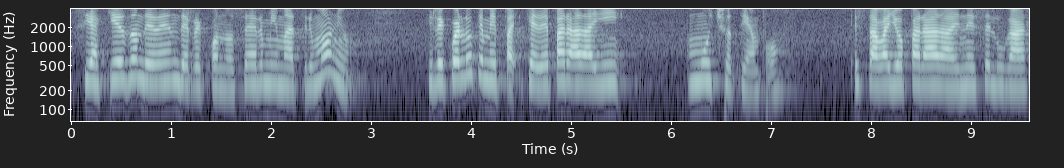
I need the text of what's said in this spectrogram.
Si aquí es donde deben de reconocer mi matrimonio. Y recuerdo que me quedé parada ahí mucho tiempo. Estaba yo parada en ese lugar.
